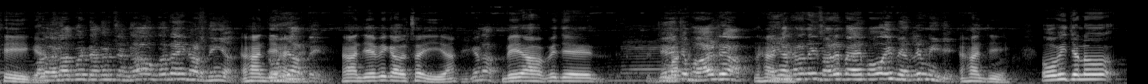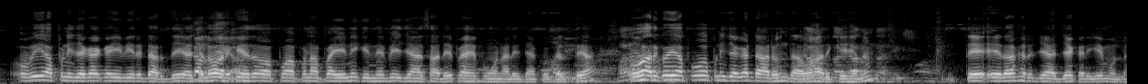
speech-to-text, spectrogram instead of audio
ਠੀਕ ਹੈ। ਅਗਰ ਕੋਈ ਡੰਗਰ ਚੰਗਾ ਹੋਊਗਾ ਤਾਂ ਅਸੀਂ ਖੜਨੀ ਆ ਹਾਂਜੀ 2000 ਹਾਂਜੀ। ਤੇ ਹਾਂਜੀ ਇਹ ਵੀ ਗੱਲ ਸਹੀ ਆ। ਠੀਕ ਹੈ ਨਾ? ਵੀ ਆਹ ਵੀ ਜੇ ਜੇ ਚ ਲਿਆ ਹਾਂਜੀ। ਅਸੀਂ ਆਖਣਾ ਨਹੀਂ ਸਾਰੇ ਪੈਸੇ ਪਾਓ ਅਸੀਂ ਫਿਰ ਲਿਆਉਣੀ ਜੇ। ਹਾਂਜੀ। ਉਹ ਵੀ ਚਲੋ ਉਹ ਵੀ ਆਪਣੀ ਜਗ੍ਹਾ ਕਈ ਵੀਰ ਡਰਦੇ ਆ। ਚਲੋ ਹਰ। ਕਿਸੇ ਤੋਂ ਆਪੋ ਆਪਣਾ ਆਪਾਂ ਇਹ ਨਹੀਂ ਕਹਿੰਦੇ ਵੀ ਜਾਂ ਸਾਡੇ ਪੈਸੇ ਪਾਉਣ ਵਾਲੇ ਜਾਂ ਕੋਈ ਗਲਤ ਆ। ਉਹ ਹਰ ਕੋਈ ਆਪੋ ਆਪਣੀ ਜਗ੍ਹਾ ਡਰ ਹੁੰਦਾ ਵਾ ਹਰ ਕਿਸੇ ਨੂੰ। ਤੇ ਇਹਦਾ ਫਿਰ ਜਾਇਜ਼ਾ ਕਰੀਏ ਮੁੱਲ।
